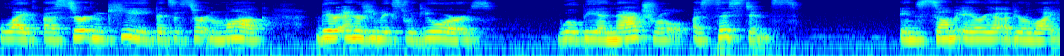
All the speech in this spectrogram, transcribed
like a certain key fits a certain lock, their energy mixed with yours will be a natural assistance in some area of your life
